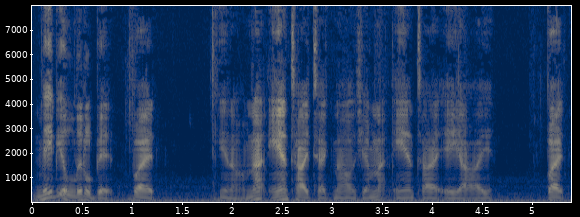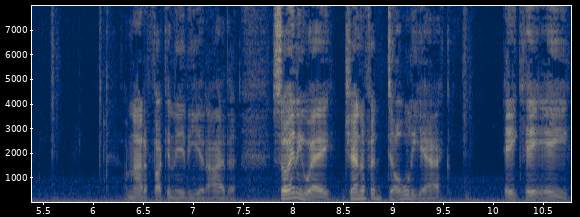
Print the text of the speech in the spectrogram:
Maybe a little bit, but you know, I'm not anti-technology. I'm not anti-AI but I'm not a fucking idiot either. So anyway, Jennifer Doleac, aka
